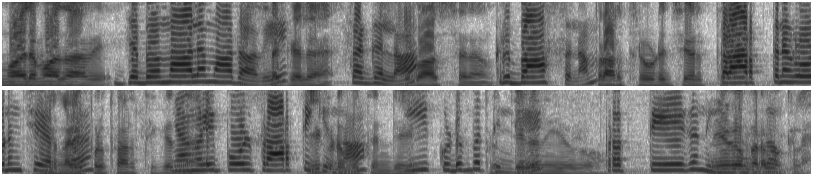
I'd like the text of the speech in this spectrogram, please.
ജപമാല മാതാവേ ജപമാല മാതാവേ സകല സകല കൃപാസനം പ്രാർത്ഥനയോടും ചേർത്ത് പ്രാർത്ഥനകളോടും ചേർത്ത് ഞങ്ങളിപ്പോൾ പ്രാർത്ഥിക്കുന്ന ഞങ്ങളിപ്പോൾ ഈ പ്രാർത്ഥിക്കുന്ന കുടുംബത്തിന്റെ ഈ കുടുംബത്തിന്റെ പ്രത്യേക നിയോഗം. പ്രത്യേക നിയോഗം നിയോഗം. മക്കളെ.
